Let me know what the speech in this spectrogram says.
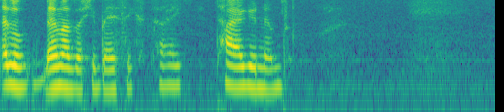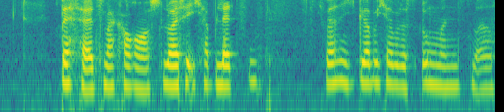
Also wenn man solche Basics-Teige nimmt. Besser als Macarons. Leute, ich habe letztens, ich weiß nicht, ich glaube, ich habe das irgendwann jetzt mal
